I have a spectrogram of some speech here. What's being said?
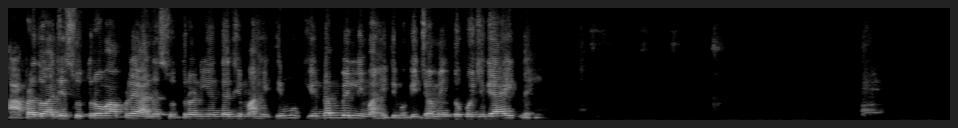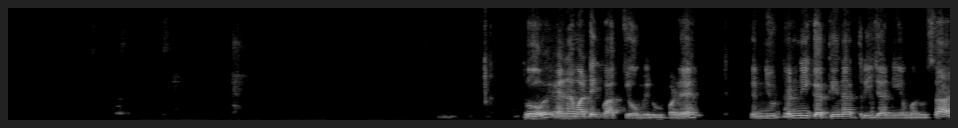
આપણે તો આજે સૂત્રો વાપર્યા અને સૂત્રની અંદર જે માહિતી મૂકી ડમ્બેલની માહિતી મૂકી જમીન તો કોઈ જગ્યાએ આવી જ નહીં. તો એના માટે એક વાક્ય ઉમેરવું પડે કે ન્યૂટનની ગતિના ત્રીજા નિયમ અનુસાર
